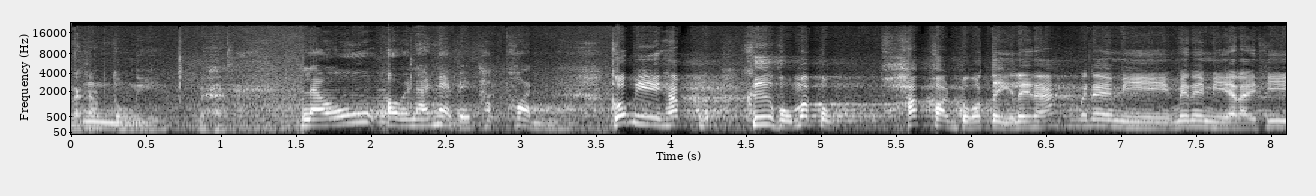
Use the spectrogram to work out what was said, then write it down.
นะครับตรงนี้นะฮะแล้วเอาเวลาไหนไปพักผ่อน ก็มีครับคือผมมาปกพักผ่อนปกติเลยนะ ไม่ได้มีไม่ได้มีอะไรที่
